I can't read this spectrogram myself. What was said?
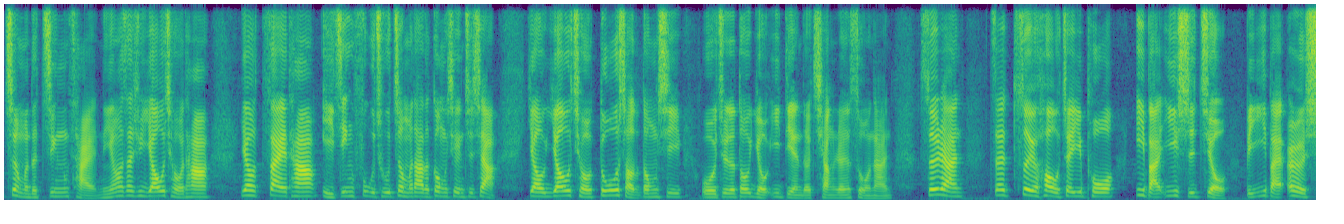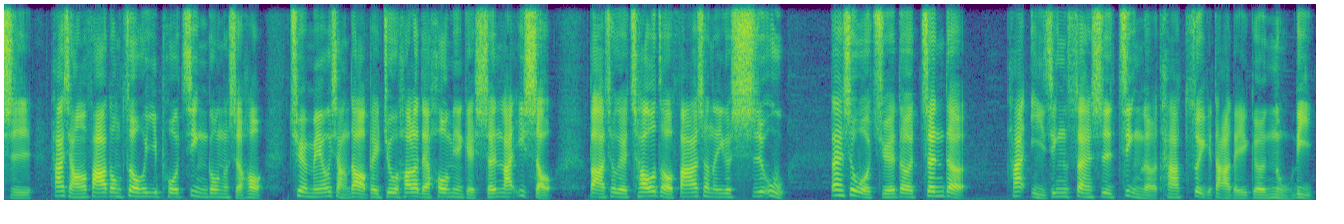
这么的精彩。你要再去要求他，要在他已经付出这么大的贡献之下，要要求多少的东西，我觉得都有一点的强人所难。虽然在最后这一波一百一十九比一百二十，他想要发动最后一波进攻的时候，却没有想到被 Joe Holiday 后面给神来一手，把球给抄走，发生了一个失误。但是我觉得，真的他已经算是尽了他最大的一个努力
